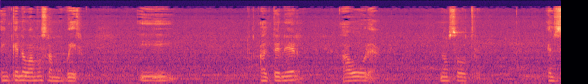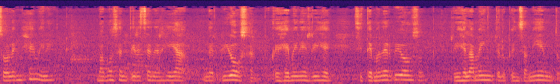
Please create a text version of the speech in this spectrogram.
en qué nos vamos a mover. Y al tener ahora nosotros el sol en Géminis, vamos a sentir esa energía nerviosa, porque Géminis rige el sistema nervioso, rige la mente, los pensamientos,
